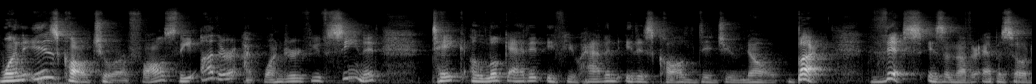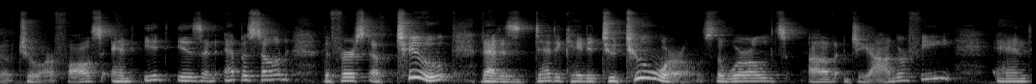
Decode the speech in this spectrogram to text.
One is called True or False, the other, I wonder if you've seen it, Take a look at it if you haven't. It is called Did You Know? But this is another episode of True or False, and it is an episode, the first of two, that is dedicated to two worlds the worlds of geography and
